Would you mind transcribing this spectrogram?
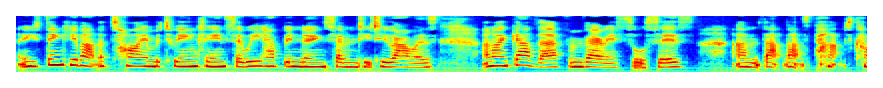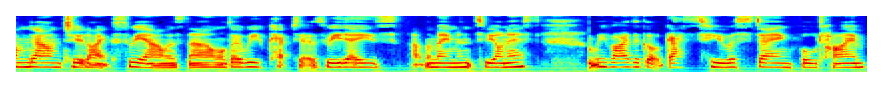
And you're thinking about the time between cleans. So we have been doing 72 hours and I gather from various sources, um, that that's perhaps come down to like three hours now, although we've kept it at three days at the moment, to be honest. We've either got guests who are staying full time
